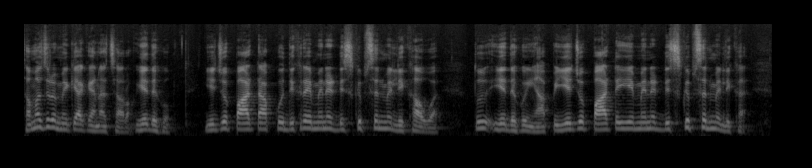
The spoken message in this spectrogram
समझ रहे हो मैं क्या कहना चाह रहा हूँ? ये देखो ये जो पार्ट आपको दिख रहा है मैंने डिस्क्रिप्शन में लिखा हुआ है। तो ये देखो यहाँ पे ये जो पार्ट है ये मैंने डिस्क्रिप्शन में लिखा है।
